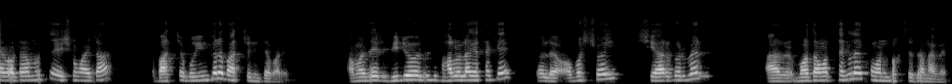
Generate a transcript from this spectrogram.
এগারোটার মধ্যে এই সময়টা বাচ্চা বুকিং করে বাচ্চা নিতে পারেন আমাদের ভিডিও যদি ভালো লাগে থাকে, তাহলে অবশ্যই শেয়ার করবেন আর মতামত থাকলে কমেন্ট বক্সে জানাবেন।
